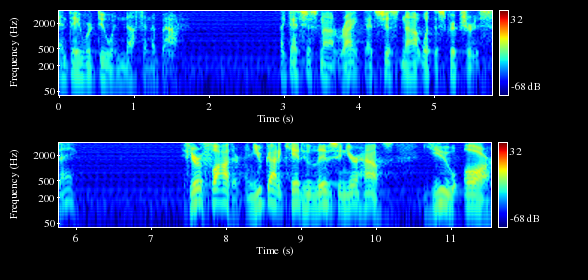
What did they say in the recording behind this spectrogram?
and they were doing nothing about it. Like, that's just not right. That's just not what the scripture is saying. If you're a father and you've got a kid who lives in your house, you are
